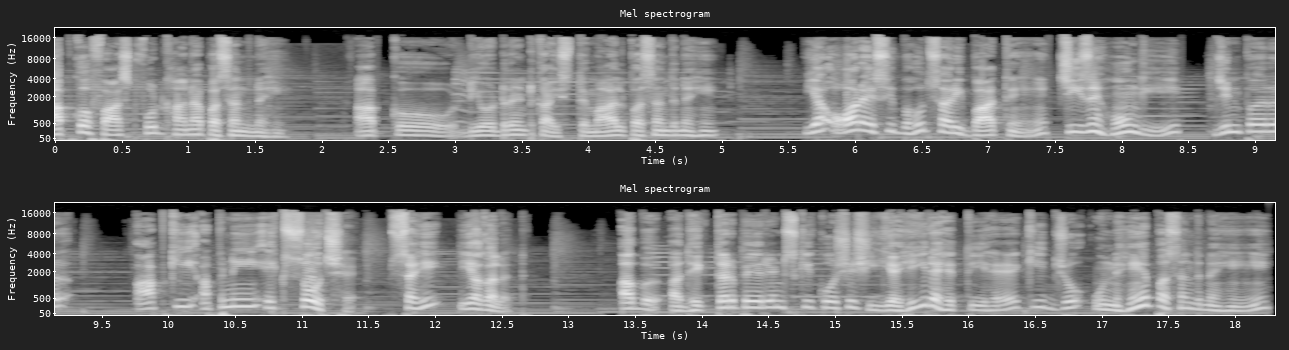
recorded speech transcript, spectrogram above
आपको फास्ट फ़ूड खाना पसंद नहीं, आपको डिओड्रेंट का इस्तेमाल पसंद नहीं, या और ऐसी बहुत सारी बातें, चीज़ें होंगी जिन पर आपकी अपनी एक सोच है सही या गलत? अब अधिकतर पेरेंट्स की कोशिश यही रहती है कि जो उन्हें पसंद नहीं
